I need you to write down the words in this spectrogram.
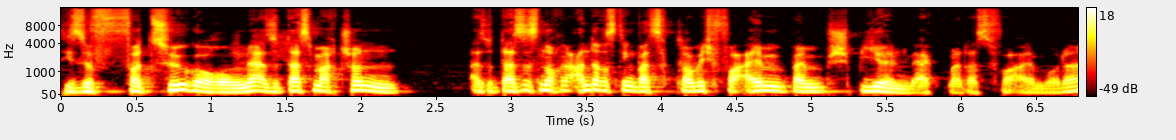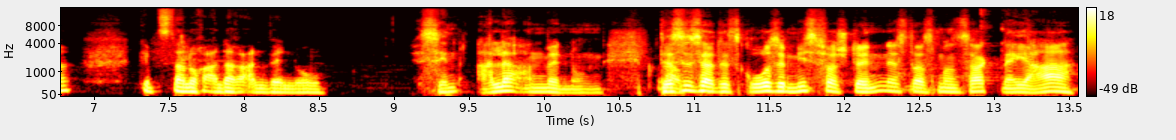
diese Verzögerung, ne? also das macht schon also das ist noch ein anderes Ding, was, glaube ich, vor allem beim Spielen merkt man das vor allem, oder? Gibt es da noch andere Anwendungen? Es sind alle Anwendungen. Das ja. ist ja das große Missverständnis, dass man sagt, na ja,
